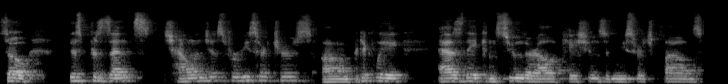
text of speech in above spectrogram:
So this presents challenges for researchers, um, particularly as they consume their allocations in research clouds,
